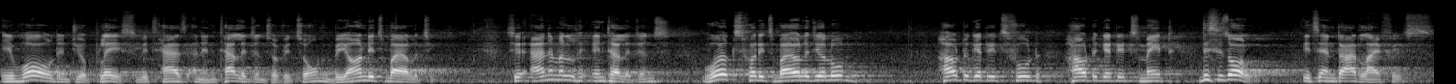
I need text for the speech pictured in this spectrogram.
evolved into a place which has an intelligence of its own beyond its biology. See, animal intelligence works for its biology alone. How to get its food, how to get its mate, this is all its entire life is.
